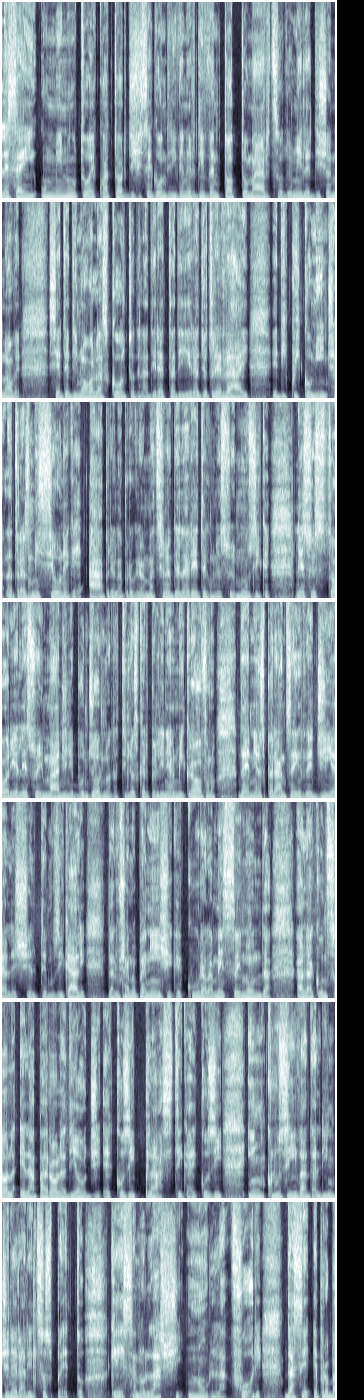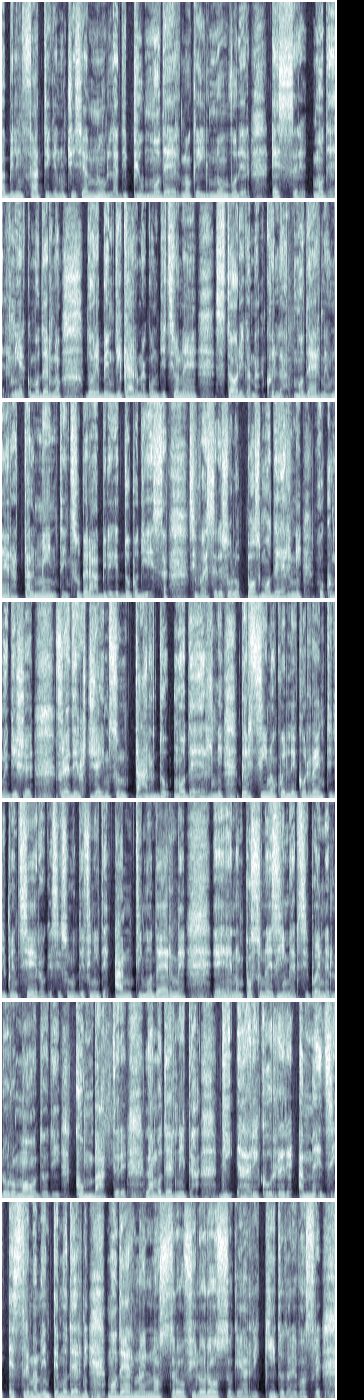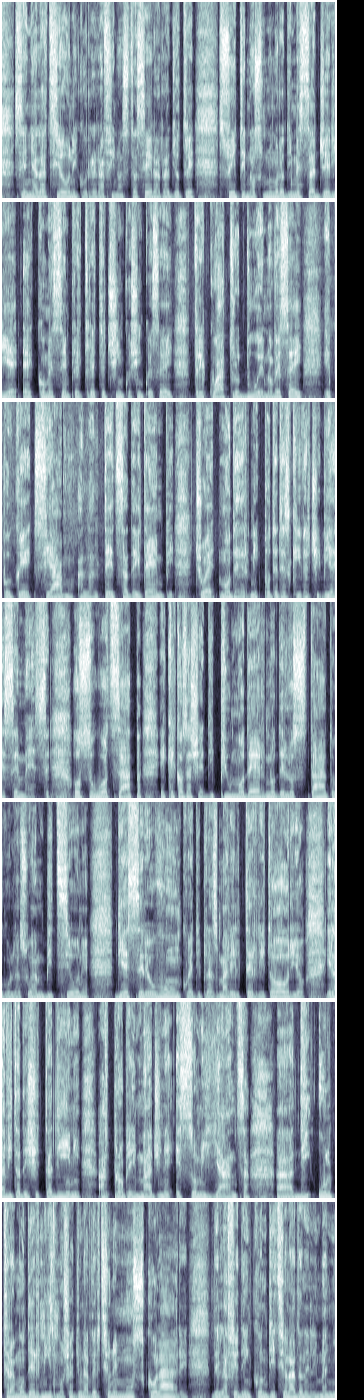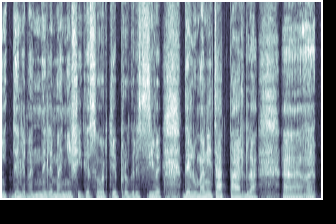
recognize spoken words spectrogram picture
Le 6, 1 minuto e 14 secondi di venerdì 28 marzo 2019 siete di nuovo all'ascolto della diretta di Radio 3 Rai e di qui comincia la trasmissione che apre la programmazione della rete con le sue musiche, le sue storie, le sue immagini. Buongiorno da Attilio Scarpellini al microfono, da Ennio Speranza in regia, alle scelte musicali, da Luciano Panici che cura la messa in onda alla console e la parola di oggi è così plastica e così inclusiva dall'inizio ingenerare il sospetto che essa non lasci nulla fuori da sé. È probabile infatti che non ci sia nulla di più moderno che il non voler essere moderni. Ecco, moderno dovrebbe indicare una condizione storica, ma quella moderna è un'era talmente insuperabile che dopo di essa si può essere solo postmoderni o come dice Frederick Jameson, tardo moderni. Persino quelle correnti di pensiero che si sono definite antimoderne eh, non possono esimersi poi nel loro modo di combattere la modernità di eh, ricorrere a mezzi estremamente moderni. Moderno è il nostro filo rosso che è arricchito dalle vostre segnalazioni, correrà fino a stasera a Radio 3 Suite, il nostro numero di messaggerie è come sempre il 335 56 34 296 e poiché siamo all'altezza dei tempi, cioè moderni, potete scriverci via sms o su whatsapp e che cosa c'è di più moderno dello Stato Stato con la sua ambizione di essere ovunque, di plasmare il territorio e la vita dei cittadini a propria immagine e somiglianza, uh, di ultramodernismo, cioè di una versione muscolare della fede incondizionata nelle, magni- delle, nelle magnifiche sorti e progressive dell'umanità, parla uh,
